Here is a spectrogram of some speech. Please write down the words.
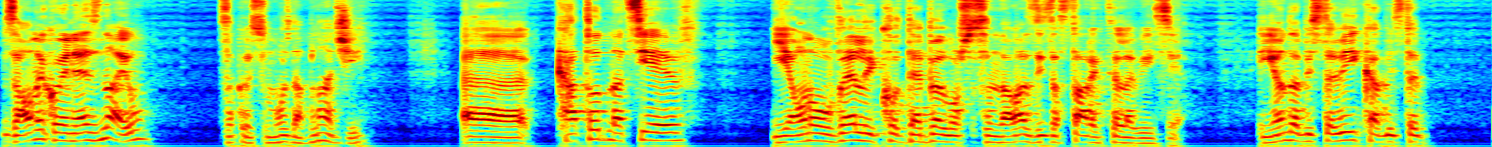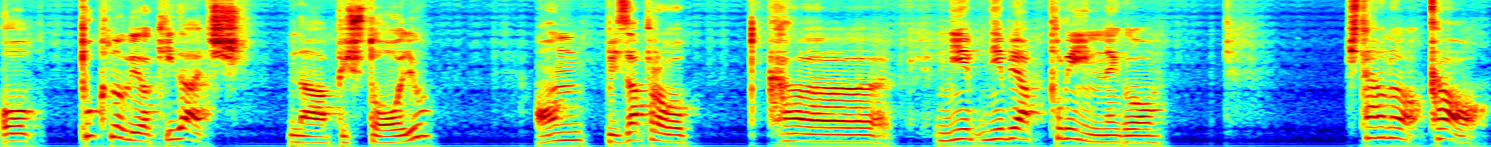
za one koji ne znaju, za koji su možda mlađi, e, katodna cijev je ono veliko debelo što se nalazi iza starih televizija. I onda biste vi kad biste puknuli okidač na pištolju, on bi zapravo ka, nije, nije bio plin, nego šta ono, kao,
